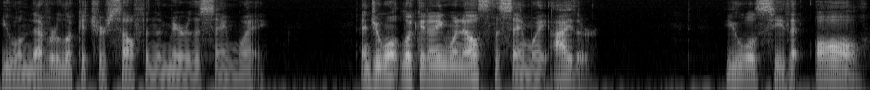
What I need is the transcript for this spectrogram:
you will never look at yourself in the mirror the same way. And you won't look at anyone else the same way either. You will see that all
